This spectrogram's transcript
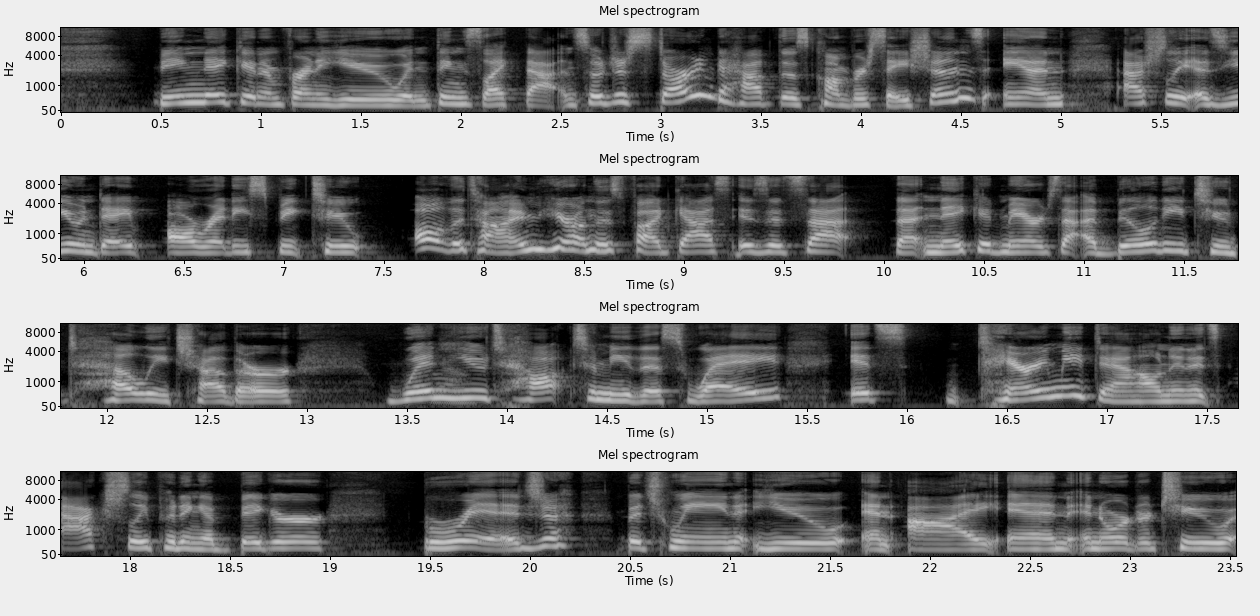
being naked in front of you and things like that. And so just starting to have those conversations. And Ashley, as you and Dave already speak to all the time here on this podcast, is it's that that naked marriage, that ability to tell each other when yeah. you talk to me this way, it's tearing me down and it's actually putting a bigger bridge between you and I in in order to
